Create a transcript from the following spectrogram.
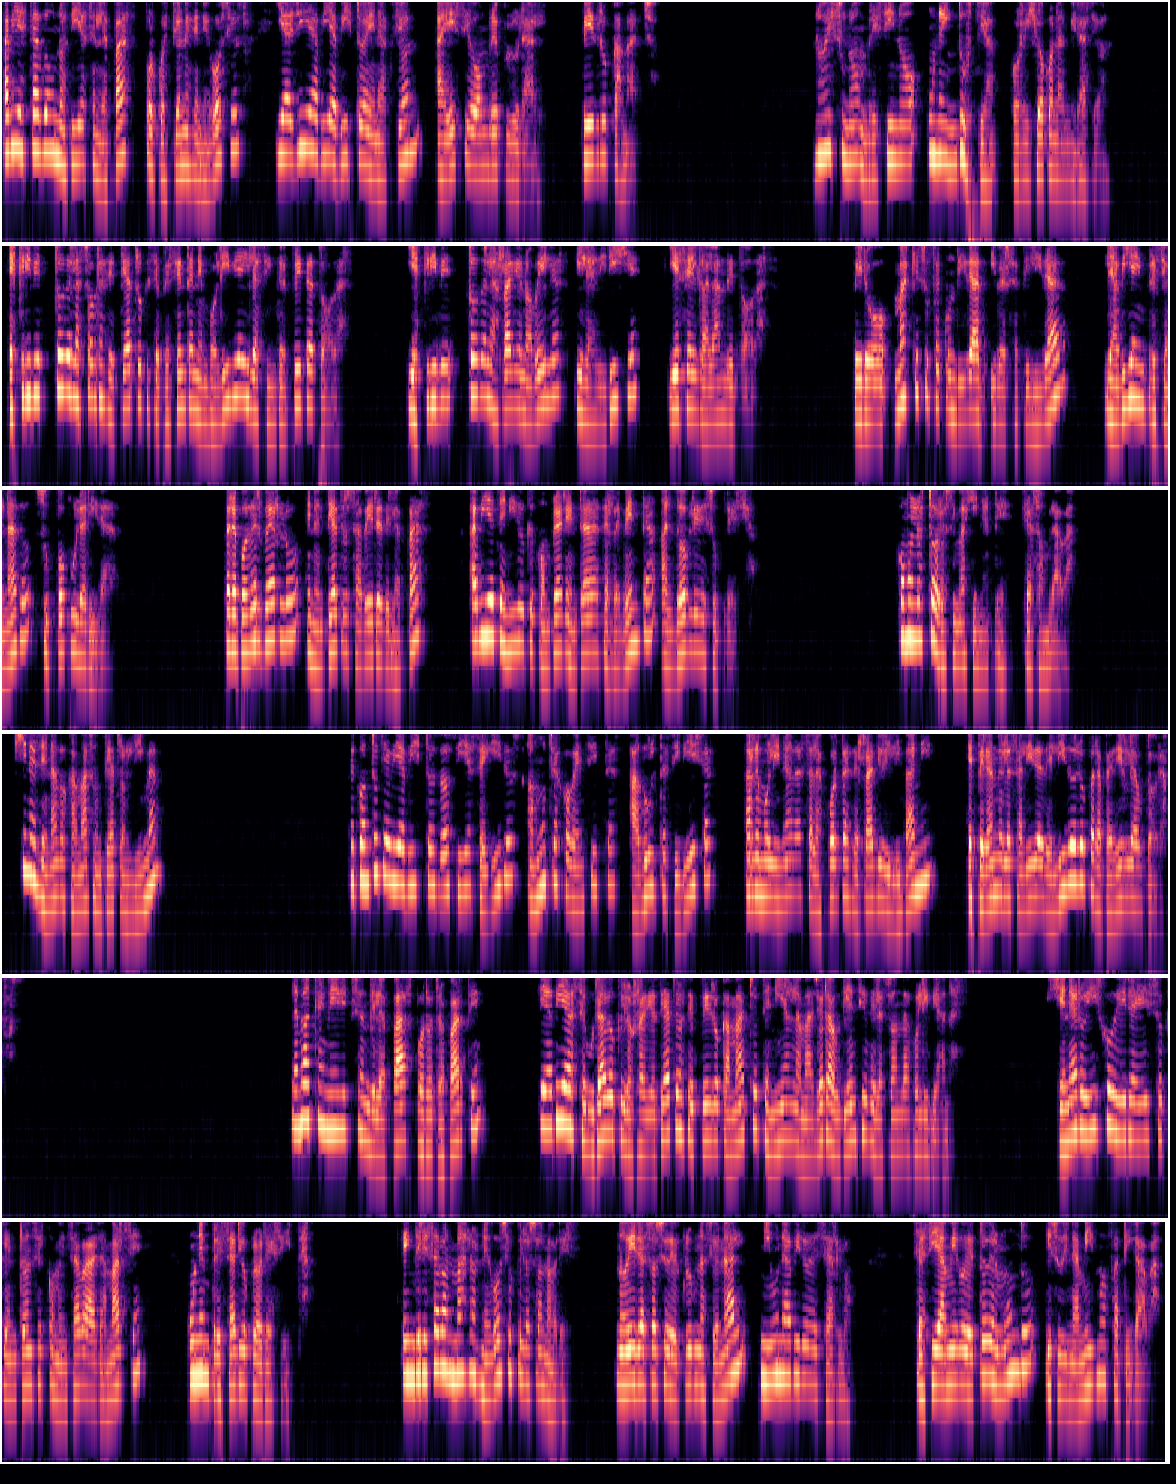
Había estado unos días en La Paz por cuestiones de negocios y allí había visto en acción a ese hombre plural, Pedro Camacho. No es un hombre, sino una industria, corrigió con admiración. Escribe todas las obras de teatro que se presentan en Bolivia y las interpreta todas y escribe todas las radionovelas y las dirige y es el galán de todas. Pero más que su fecundidad y versatilidad, le había impresionado su popularidad. Para poder verlo en el Teatro Savera de La Paz, había tenido que comprar entradas de reventa al doble de su precio. Como los toros, imagínate, se asombraba. ¿Quién ha llenado jamás un teatro en Lima? Me contó que había visto dos días seguidos a muchas jovencitas, adultas y viejas, arremolinadas a las puertas de Radio Illimani, esperando la salida del ídolo para pedirle autógrafos. La Macan Erickson de La Paz, por otra parte, le había asegurado que los radioteatros de Pedro Camacho tenían la mayor audiencia de las ondas bolivianas. Genaro Hijo era eso que entonces comenzaba a llamarse un empresario progresista. Le interesaban más los negocios que los honores. No era socio del Club Nacional ni un ávido de serlo. Se hacía amigo de todo el mundo y su dinamismo fatigaba.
